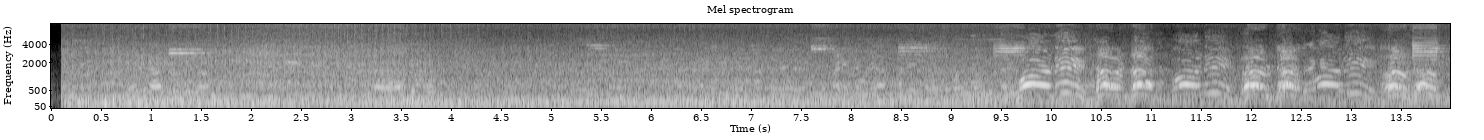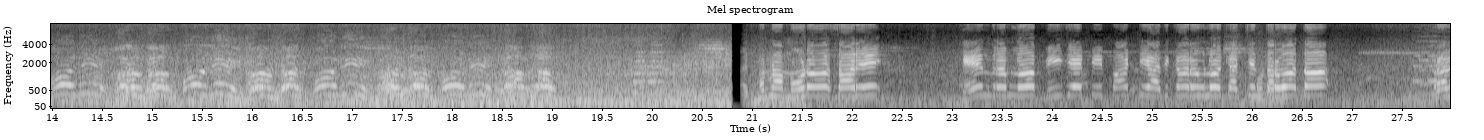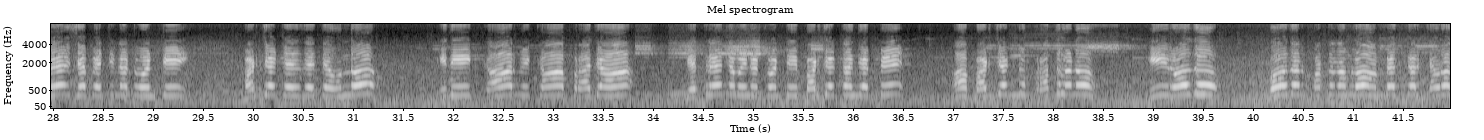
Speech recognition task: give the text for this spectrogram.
మోడీ! మోడీ! మోడీ! మోడీ! మోడీ మోడీ మోడీ! మొన్న మూడవసారి కేంద్రంలో బీజేపీ పార్టీ అధికారంలోకి వచ్చిన తర్వాత ప్రవేశపెట్టినటువంటి బడ్జెట్ ఏదైతే ఉందో ఇది కార్మిక ప్రజా వ్యతిరేకమైనటువంటి బడ్జెట్ అని చెప్పి ఆ బడ్జెట్ను ప్రతులను ఈరోజు బోధన్ పట్టణంలో అంబేద్కర్ చౌర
